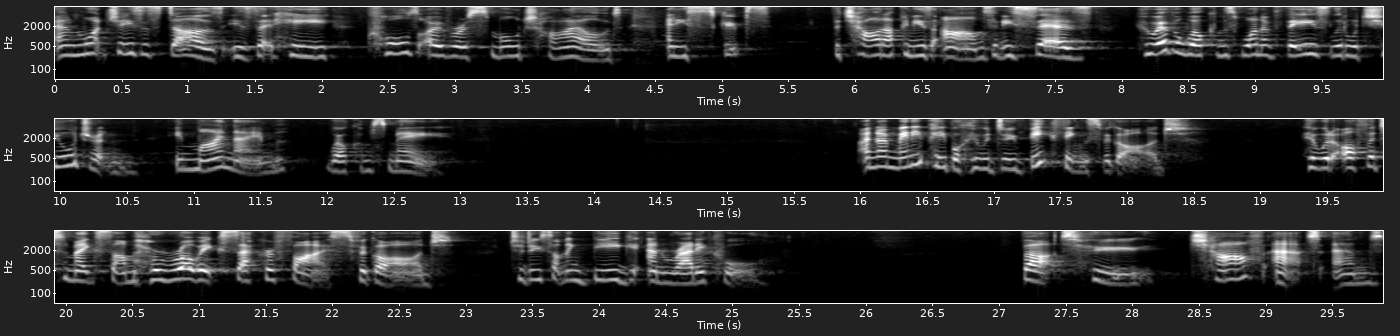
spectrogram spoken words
And what Jesus does is that he calls over a small child and he scoops the child up in his arms and he says, Whoever welcomes one of these little children in my name welcomes me. I know many people who would do big things for God, who would offer to make some heroic sacrifice for God, to do something big and radical, but who chaff at and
